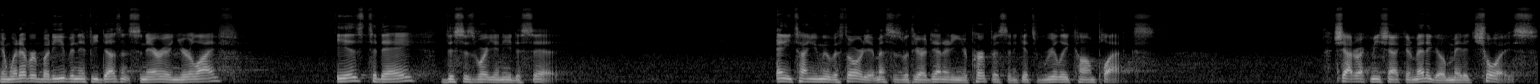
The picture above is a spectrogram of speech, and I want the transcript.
and whatever, but even if he doesn't scenario in your life is today, this is where you need to sit. Anytime you move authority, it messes with your identity and your purpose, and it gets really complex. Shadrach, Meshach, and Abednego made a choice.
